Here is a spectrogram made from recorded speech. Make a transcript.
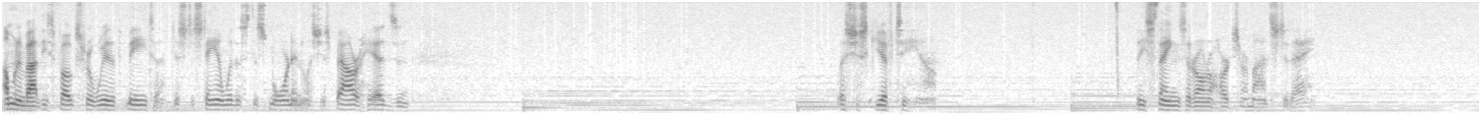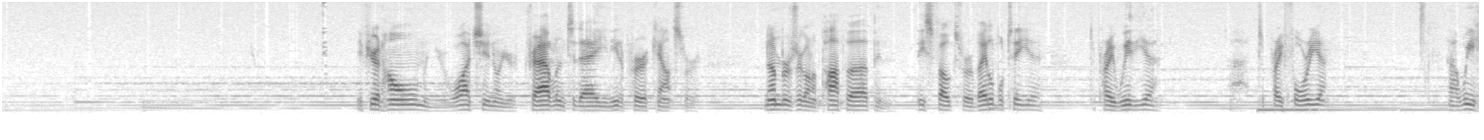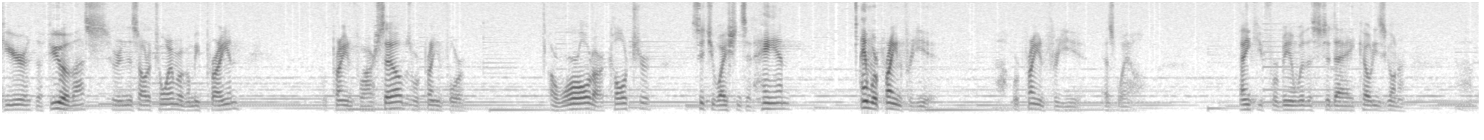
I'm going to invite these folks who are with me to just to stand with us this morning. Let's just bow our heads and let's just give to Him these things that are on our hearts and our minds today. If you're at home and you're watching or you're traveling today, you need a prayer counselor. Numbers are going to pop up, and these folks are available to you to pray with you, uh, to pray for you. Uh, we here, the few of us who are in this auditorium, we're going to be praying. We're praying for ourselves. We're praying for our world, our culture, situations at hand, and we're praying for you. Uh, we're praying for you as well. Thank you for being with us today. Cody's going to um,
